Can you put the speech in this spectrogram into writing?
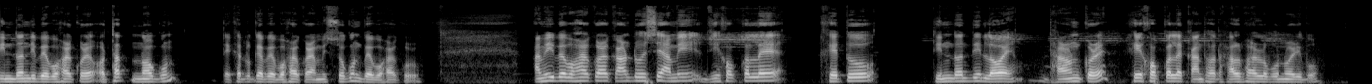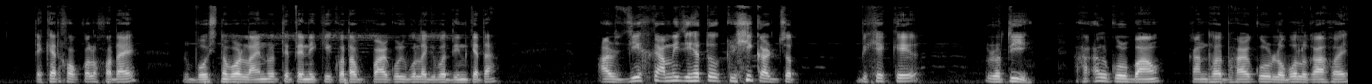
তিনিদণ্ডী ব্যৱহাৰ কৰে অৰ্থাৎ নগুণ তেখেতলোকে ব্যৱহাৰ কৰে আমি ছগুণ ব্যৱহাৰ কৰোঁ। আমি ব্যৱহাৰ কৰাৰ কাৰণটো হৈছে আমি যিসকলে সেইটো তিনিদণ্ডী লয় ধাৰণ কৰে সেইসকলে কান্ধত হাল ভাৰ ল'ব নোৱাৰিব। তেখেতসকল সদায় বৈষ্ণৱৰ লাইনতে তেনেকেই কটা পাৰ কৰিব লাগিব দিনকেইটা। আৰু যি আমি যিহেতু কৃষি কাৰ্যত বিশেষকৈ ৰতি হাল কোৰ বাওঁ কান্ধত ভাৰ কোৰ ল'ব লগা হয়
